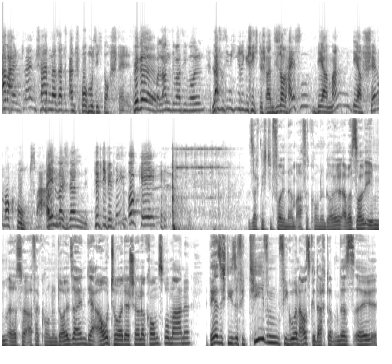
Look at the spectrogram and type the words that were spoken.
Aber einen kleinen Schadenersatzanspruch muss ich doch stellen. Bitte! Verlangen Sie, was Sie wollen. Lassen Sie mich Ihre Geschichte schreiben. Sie soll heißen, der Mann, der Sherlock Holmes war. Einverstanden. 50-50? Okay. Sagt nicht den vollen Namen Arthur Conan Doyle, aber es soll eben äh, Sir Arthur Conan Doyle sein, der Autor der Sherlock Holmes Romane, der sich diese fiktiven Figuren ausgedacht hat und das äh,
